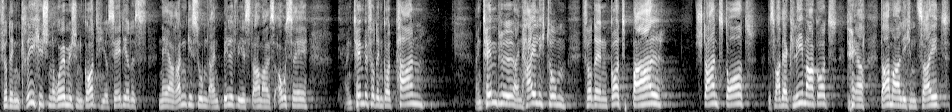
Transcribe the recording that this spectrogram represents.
für den griechischen römischen Gott. Hier seht ihr das näher rangezoomt, ein Bild, wie es damals aussähe. Ein Tempel für den Gott Pan, ein Tempel, ein Heiligtum für den Gott Baal stand dort. Das war der Klimagott der damaligen Zeit.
